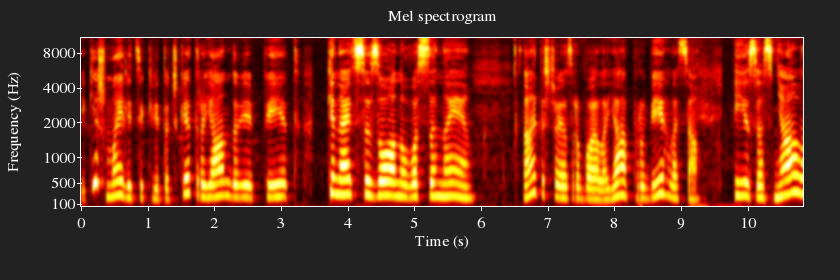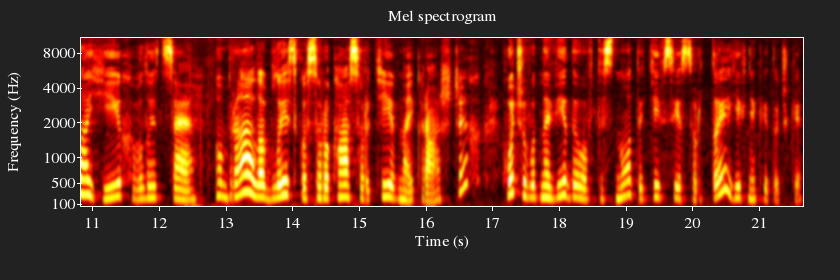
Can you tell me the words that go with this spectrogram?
Які ж милі ці квіточки трояндові під кінець сезону, восени. Знаєте, що я зробила? Я пробіглася і зазняла їх в лице. Обрала близько 40 сортів найкращих. Хочу в одне відео втиснути ті всі сорти, їхні квіточки,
